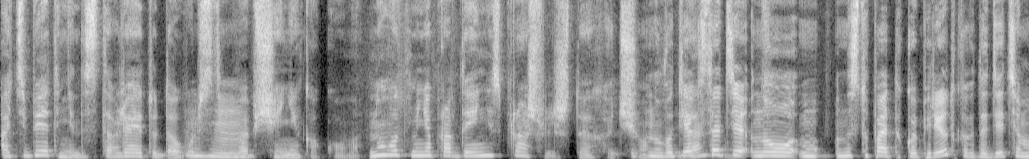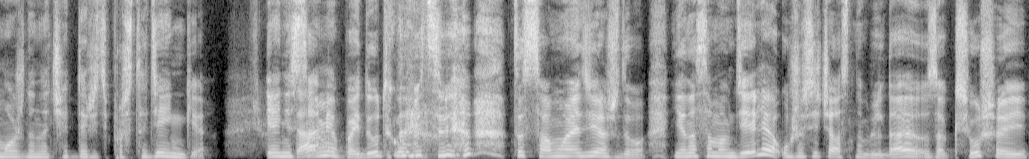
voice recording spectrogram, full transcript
а тебе это не доставляет удовольствия угу. вообще никакого. Ну вот меня, правда, и не спрашивали, что я хочу. Ну вот да? я, кстати, ну наступает такой период, когда детям можно начать дарить просто деньги. И они да. сами пойдут и купят себе ту самую одежду. Я на самом деле уже сейчас наблюдаю за Ксюшей,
